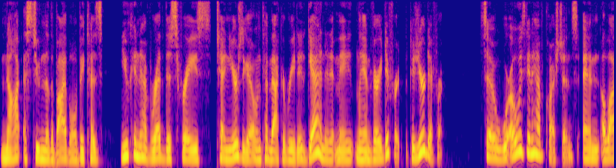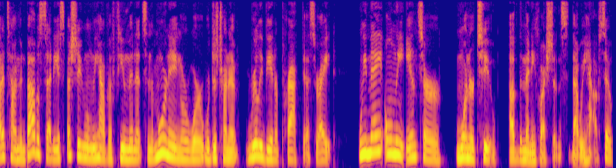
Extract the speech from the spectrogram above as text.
not a student of the Bible because you can have read this phrase 10 years ago and come back and read it again and it may land very different because you're different. So we're always going to have questions. And a lot of time in Bible study, especially when we have a few minutes in the morning or we're, we're just trying to really be in a practice, right? We may only answer one or two of the many questions that we have. So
